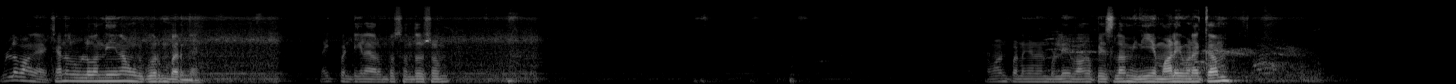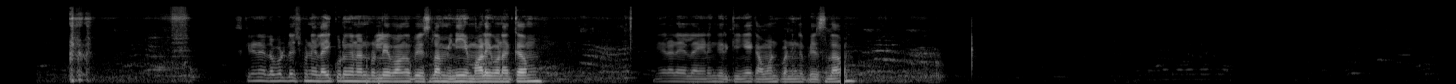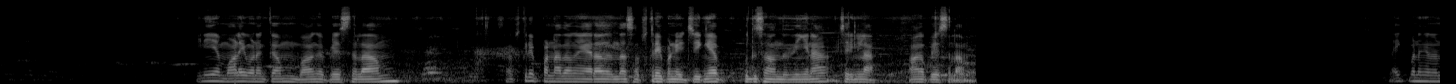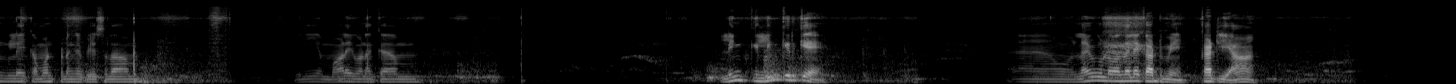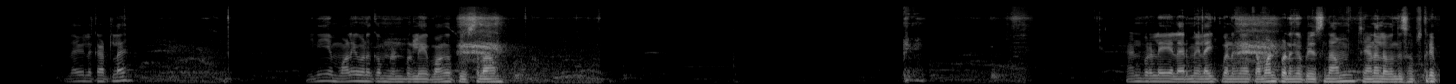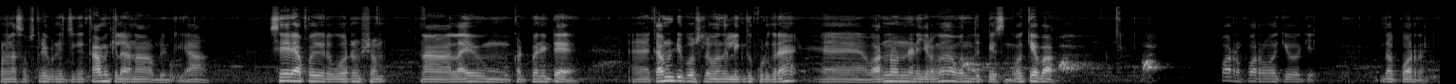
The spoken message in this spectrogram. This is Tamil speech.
உள்ளே வாங்க. சேனல் உள்ளே வந்தீங்கன்னா உங்களுக்கு வரும் பாருங்கள் லைக் பண்ணிட்டீங்களா? ரொம்ப சந்தோஷம். கமெண்ட் பண்ணுங்க நண்பர்களே வாங்க பேசலாம். இனிய மாலை வணக்கம். ஸ்க்ரீனை டபுள் டச் பண்ணி லைக் கொடுங்க நண்பர்களே வாங்க பேசலாம். இனிய மாலை வணக்கம். நேரலையில் இணைஞ்சிருக்கீங்க. கமெண்ட் பண்ணுங்க பேசலாம். இனிய மாலை வணக்கம். வாங்க பேசலாம். சப்ஸ்கிரைப் பண்ணாதவங்க யாராவது இருந்தால் சப்ஸ்கிரைப் பண்ணி வச்சுங்க புதுசாக வந்திருந்தீங்கன்னா சரிங்களா? வாங்க பேசலாம். லைக் பண்ணுங்கள் நண்பர்களே கமெண்ட் பண்ணுங்கள் பேசலாம். இனிய மாலை வணக்கம். லிங்க் லிங்க் இருக்கே. லைவ் உள்ள வந்தாலே காட்டுமே. காட்டலையா? லைவில் காட்டல? இனிய மாலை வணக்கம் நண்பர்களே வாங்க பேசலாம். நண்பர்களே எல்லாருமே லைக் பண்ணுங்கள் கமெண்ட் பண்ணுங்கள் பேசலாம். சேனலை வந்து சப்ஸ்கிரைப் பண்ணலாம் சப்ஸ்கிரைப் பண்ணி வச்சுங்க காமிக்கலாண்ணா அப்படின்றியா? சரி அப்போ இரு ஒரு நிமிஷம். நான் லைவ் கட் பண்ணிவிட்டு கம்யூனிட்டி போஸ்ட்டில் வந்து லிங்க் கொடுக்குறேன். வரணும்னு நினைக்கிறவங்க வந்து பேசுங்க. ஓகேவா போடுறேன் போடுறேன். ஓகே ஓகே இதை போடுறேன்.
